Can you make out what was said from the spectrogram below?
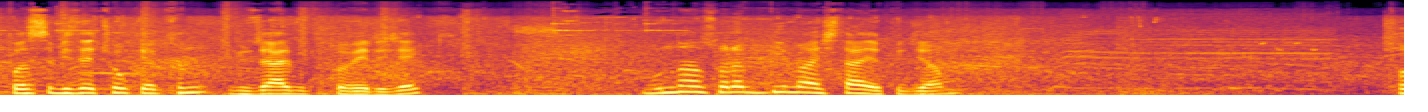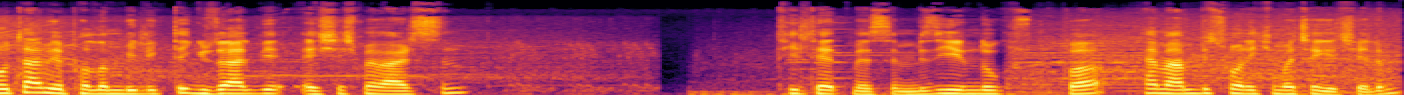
Kupası bize çok yakın. Güzel bir kupa verecek. Bundan sonra bir maç daha yapacağım. Totem yapalım birlikte. Güzel bir eşleşme versin. Tilt etmesin bizi. 29 kupa. Hemen bir sonraki maça geçelim.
